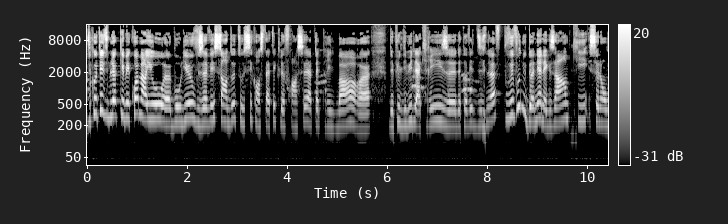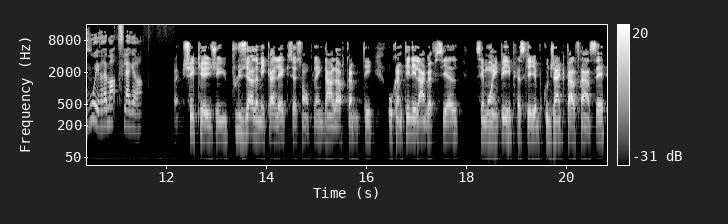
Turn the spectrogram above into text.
Du côté du Bloc québécois, Mario euh, Beaulieu, vous avez sans doute aussi constaté que le français a peut-être pris le bord euh, depuis le début de la crise de COVID-19. Pouvez-vous nous donner un exemple qui, selon vous, est vraiment flagrant? Je sais que j'ai eu plusieurs de mes collègues qui se sont plaints dans leur comité. Au comité des langues officielles, c'est moins pire parce qu'il y a beaucoup de gens qui parlent français,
